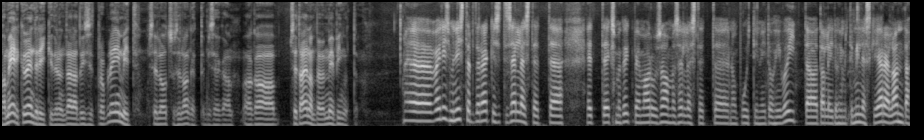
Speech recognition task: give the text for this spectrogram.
Ameerika Ühendriikidel on täna tõsised probleemid selle otsuse langetamisega, aga seda enam peame me pingutama Äh, välisminister, te rääkisite sellest, et, et eks me kõik peame aru saama sellest, et no Putin ei tohi võita, talle ei tohi mitte milleski järele anda.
